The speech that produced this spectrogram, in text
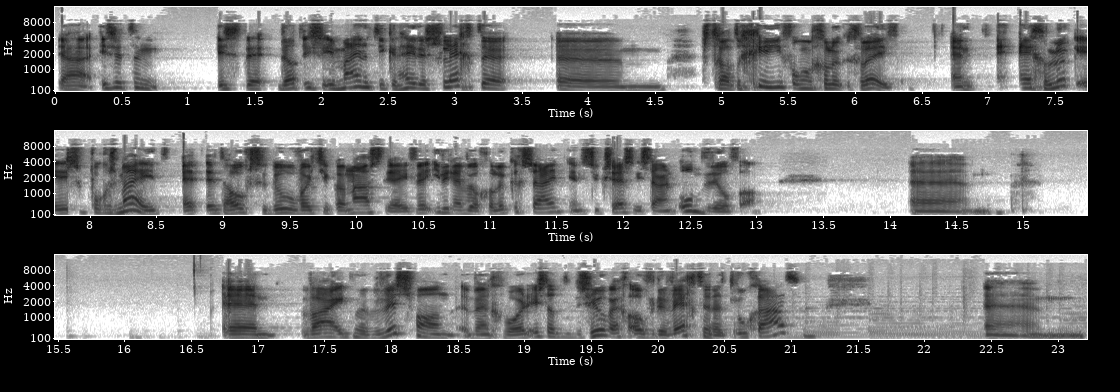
ja, is het een, is de, dat is in mijn optiek een hele slechte um, strategie voor een gelukkig leven. En, en geluk is volgens mij het, het, hoogste doel wat je kan nastreven. Iedereen wil gelukkig zijn en succes is daar een onderdeel van. En waar ik me bewust van ben geworden, is dat het dus heel erg over de weg ernaartoe gaat. Um,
